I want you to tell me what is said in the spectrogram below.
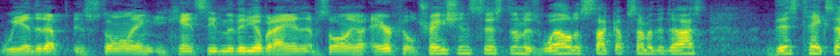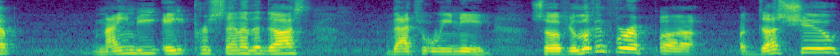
We ended up installing, you can't see it in the video, but I ended up installing an air filtration system as well to suck up some of the dust. This takes up 98% of the dust. That's what we need. So if you're looking for a, a dust shoe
